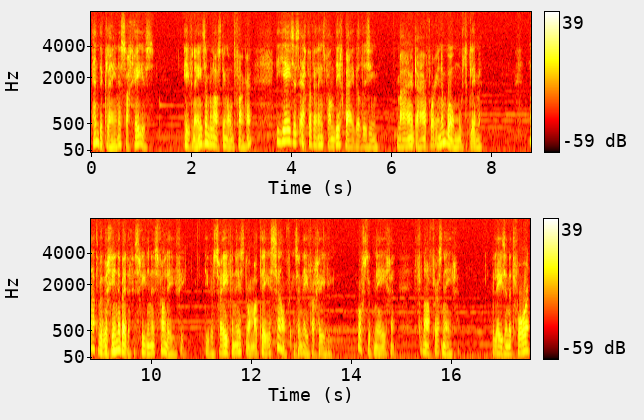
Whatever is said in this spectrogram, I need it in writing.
en de kleine Zacchaeus, eveneens een belastingontvanger die Jezus echter wel eens van dichtbij wilde zien, maar daarvoor in een boom moest klimmen. Laten we beginnen bij de geschiedenis van Levi, die beschreven is door Matthäus zelf in zijn evangelie, hoofdstuk 9, vanaf vers 9. We lezen het voor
